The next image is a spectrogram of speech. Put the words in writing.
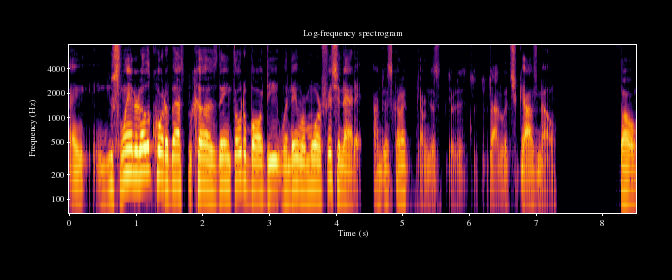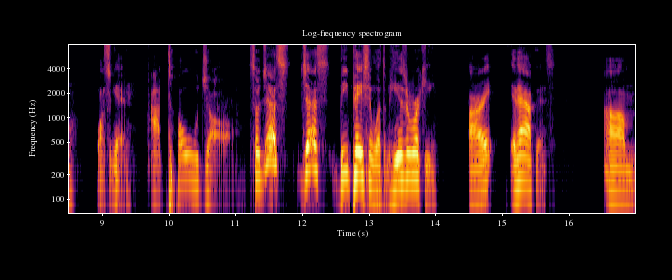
and you slandered other quarterbacks because they ain't throw the ball deep when they were more efficient at it. I'm just gonna, I'm just, just trying to let you guys know. So once again, I told y'all. So just, just be patient with him. He is a rookie. All right, it happens. Um,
